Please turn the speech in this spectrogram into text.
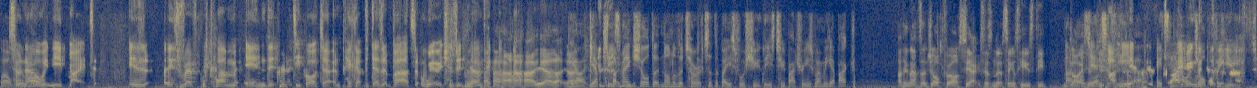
Well, So now we're- we need right is is Rev to come in the Trinity Porter and pick up the desert bus, which has in turn picked up. yeah, that, Yeah, yeah. Please that make can- sure that none of the turrets at the base will shoot these two batteries when we get back. I think that's a job for RCX, isn't it? Since he's the No, guy who keeps is here. it. It's now a driving the job for you. bus.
